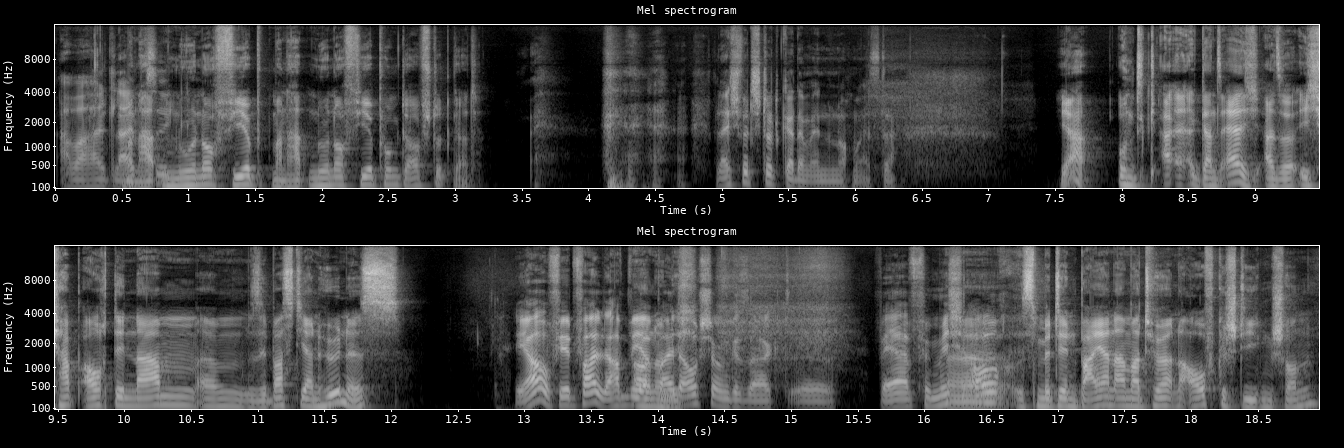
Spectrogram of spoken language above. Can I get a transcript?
Aber halt Leipzig. Man hat nur noch vier, man hat nur noch vier Punkte auf Stuttgart. Vielleicht wird Stuttgart am Ende noch Meister. Ja, und äh, ganz ehrlich, also ich habe auch den Namen ähm, Sebastian Hoeneß. Ja, auf jeden Fall. Da haben wir ja beide nicht. auch schon gesagt. Äh, Wäre für mich äh, auch. Ist mit den Bayern-Amateuren aufgestiegen schon.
